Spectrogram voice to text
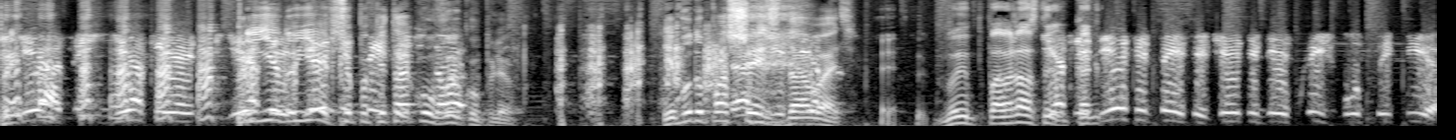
Нет, если, если приеду я и 10 все по пятаку то- выкуплю. И буду по 6 сдавать. Вы, пожалуйста, Если как- 10 тысяч, эти 10 тысяч будут идти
